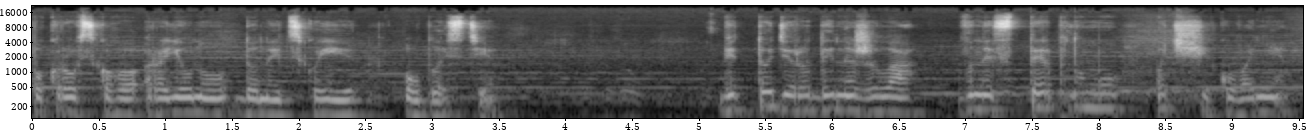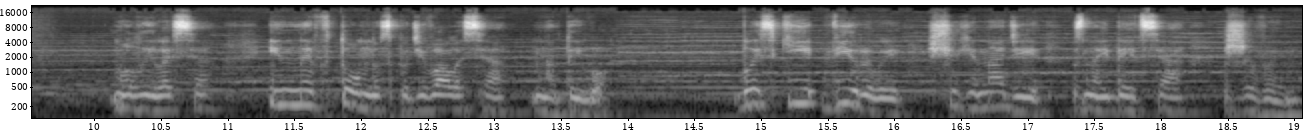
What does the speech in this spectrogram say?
Покровського району Донецької області. Відтоді родина жила в нестерпному очікуванні, молилася і невтомно сподівалася на диво. Близькі вірили, що Геннадій знайдеться живим.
